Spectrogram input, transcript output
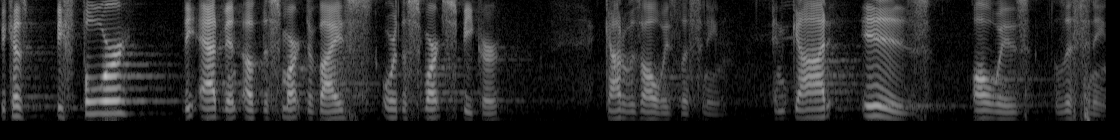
Because before the advent of the smart device or the smart speaker, God was always listening. And God is always listening.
